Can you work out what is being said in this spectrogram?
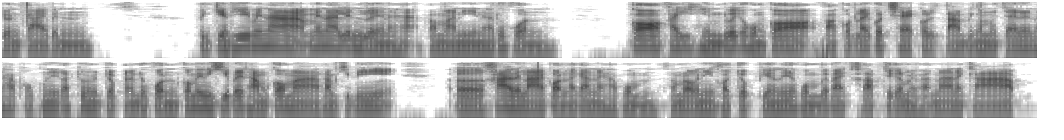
จนกลายเป็น เป็นเกมที่ไม่น่าไม่น่าเล่นเลยนะฮะประมาณนี้นะทุกคน ก็ใครเห็นด้วยกับผมก็ฝากกดไลค์กดแชร์กดติดตามเป็นกำลังใจด้วยนะครับขอบคุณที่รับชมจนจบนะทุกคนก็ไม่มีคลิปอะไรทำก็มาทำคลิปนี้เอ่อค่าเวลาก่อนแล้วกันนะครับผมสำหรับวันนี้ขอจบเพียงเท่านี้นะผมบ๊ายบายครับเจอกันใหม่พัฒหน้านะครับ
